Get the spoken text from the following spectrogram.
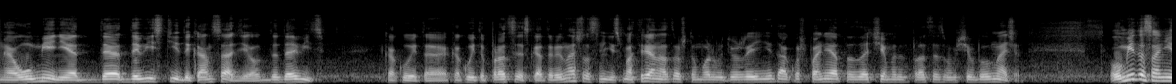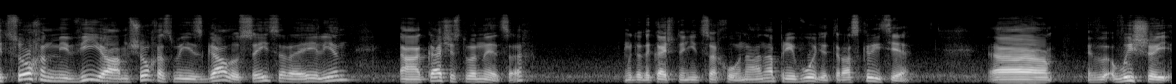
э, умение довести до конца дела, додавить какой-то какой процесс, который начался, несмотря на то, что, может быть, уже и не так уж понятно, зачем этот процесс вообще был начат. Умидас они цохан ми вию амшохас выизгалу сейцера элен, а качество нецах, вот это качество ницахона, она приводит раскрытие э, высшей,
